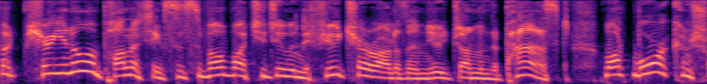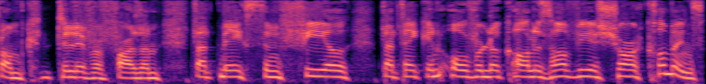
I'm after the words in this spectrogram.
But sure, you know, in politics, it's about what you do in the future rather than you've done in the past. What more can Trump deliver for them that makes them feel that they can overlook all his obvious shortcomings?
